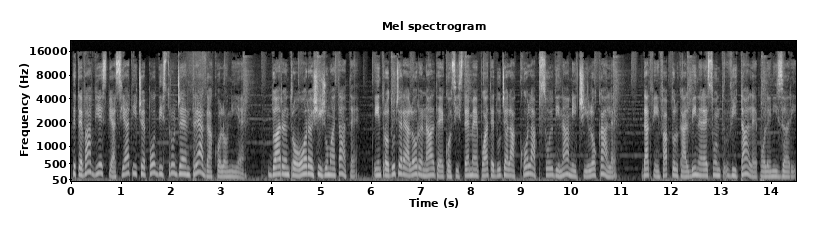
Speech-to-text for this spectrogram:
câteva viespi asiatice pot distruge întreaga colonie, doar într-o oră și jumătate. Introducerea lor în alte ecosisteme poate duce la colapsul dinamicii locale, dat fiind faptul că albinele sunt vitale polenizării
